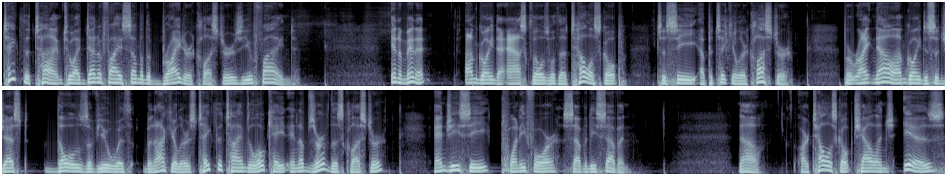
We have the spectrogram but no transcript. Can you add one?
take the time to identify some of the brighter clusters you find. In a minute, I'm going to ask those with a telescope to see a particular cluster. But right now, I'm going to suggest those of you with binoculars take the time to locate and observe this cluster, NGC 2477. Now, our telescope challenge is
